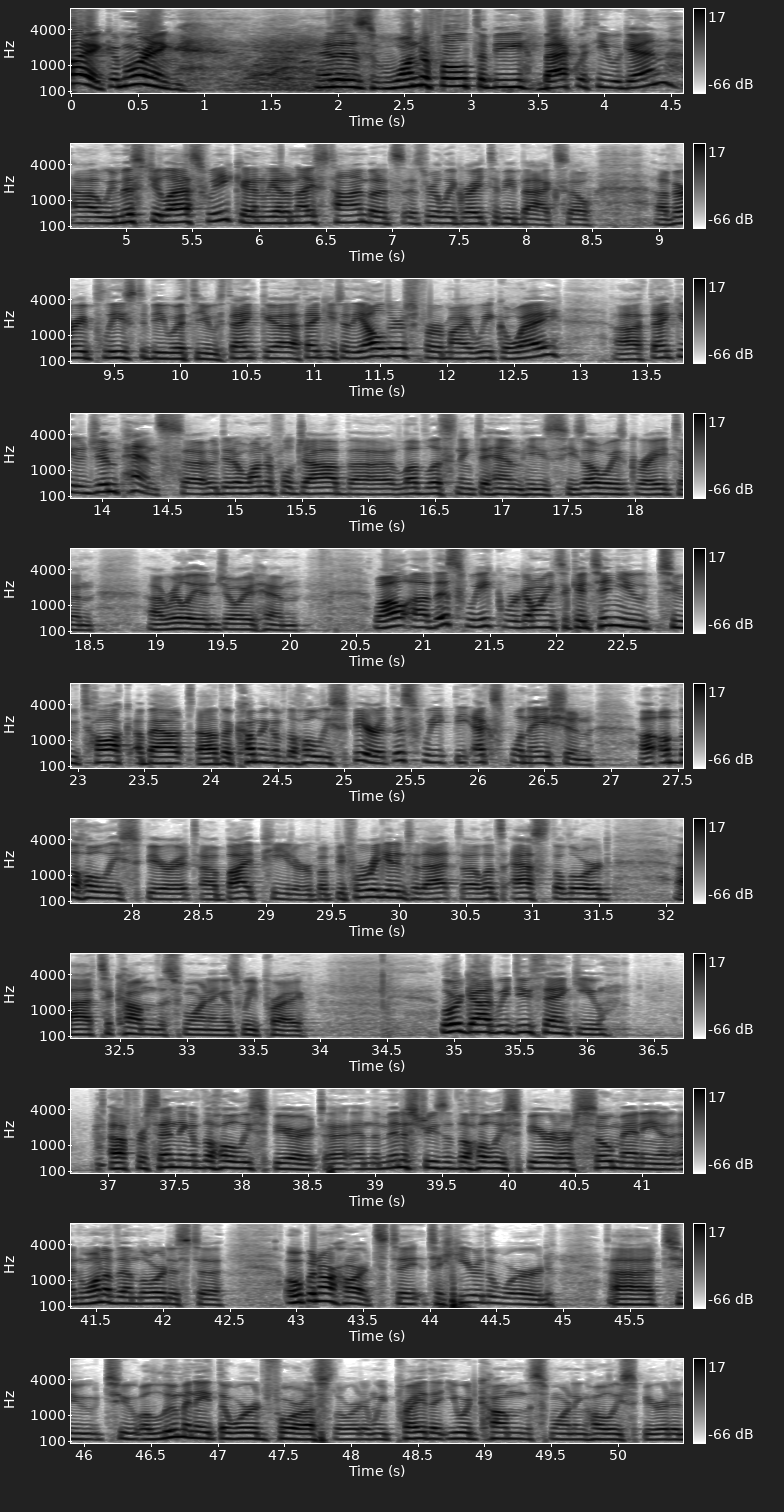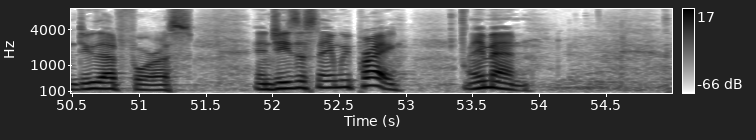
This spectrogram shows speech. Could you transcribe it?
All right, good morning. It is wonderful to be back with you again. Uh, we missed you last week and we had a nice time, but it's, it's really great to be back. So, uh, very pleased to be with you. Thank, uh, thank you to the elders for my week away. Uh, thank you to Jim Pence, uh, who did a wonderful job. Uh, love listening to him. He's, he's always great and I really enjoyed him. Well, uh, this week we're going to continue to talk about uh, the coming of the Holy Spirit. This week, the explanation uh, of the Holy Spirit uh, by Peter. But before we get into that, uh, let's ask the Lord uh, to come this morning as we pray. Lord God, we do thank you. for sending of the Holy Spirit, and the ministries of the Holy Spirit are so many, and, and one of them, Lord, is to open our hearts to, to hear the word, uh, to, to illuminate the word for us, Lord. And we pray that you would come this morning, Holy Spirit, and do that for us. In Jesus' name we pray. Amen.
